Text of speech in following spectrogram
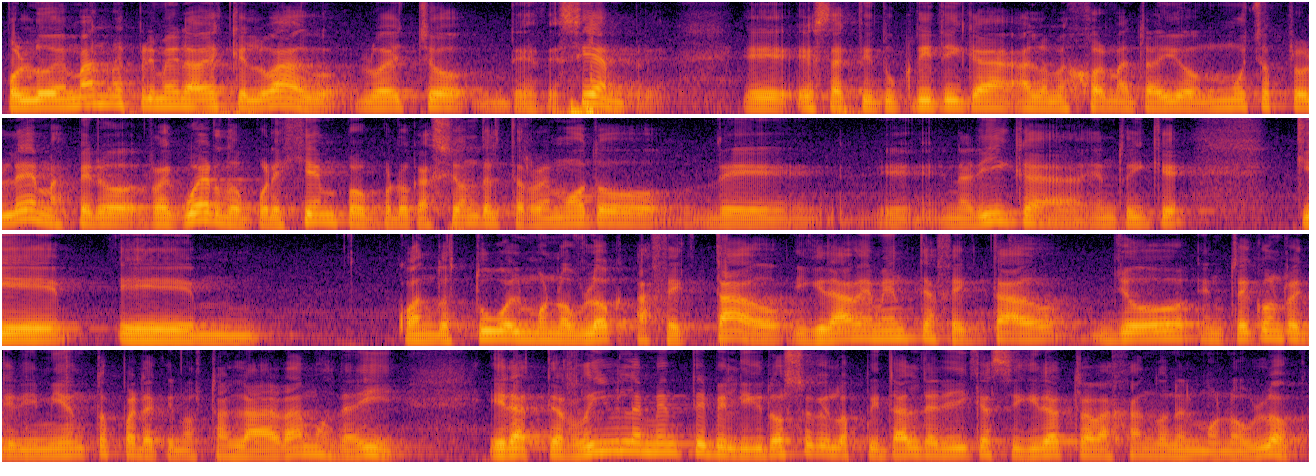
Por lo demás, no es primera vez que lo hago, lo he hecho desde siempre. Eh, esa actitud crítica a lo mejor me ha traído muchos problemas, pero recuerdo, por ejemplo, por ocasión del terremoto de, eh, en Arica, Enrique, que eh, cuando estuvo el monobloc afectado y gravemente afectado, yo entré con requerimientos para que nos trasladáramos de ahí. Era terriblemente peligroso que el hospital de Arica siguiera trabajando en el monobloc,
